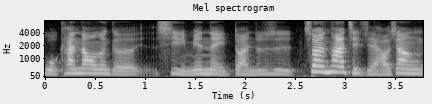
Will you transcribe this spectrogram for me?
我看到那个戏里面那一段，就是虽然他姐姐好像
